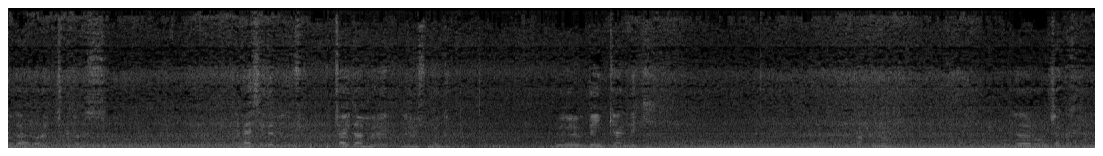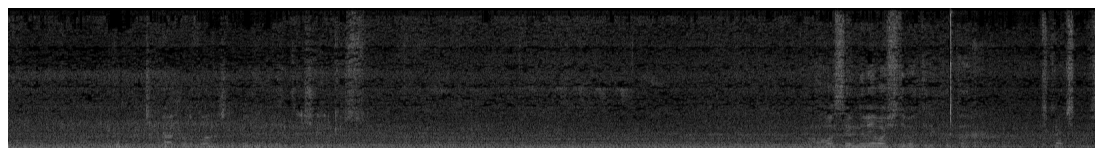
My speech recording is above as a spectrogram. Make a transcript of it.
Uludağ'a doğru çıkıyoruz. Enes'le de bir 3 aydan beri yürüşmüyorduk. Böyle bir denk geldik. Bakalım neler olacak. Yolu falan da çekiyoruz. Birlikte işe yapıyoruz. Hava serinlemeye başladı bak direkt burada. Çıkar çıkmaz.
